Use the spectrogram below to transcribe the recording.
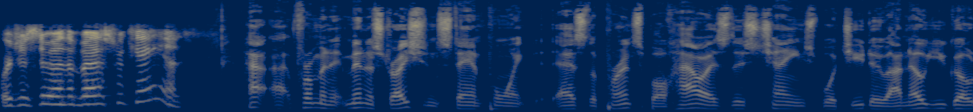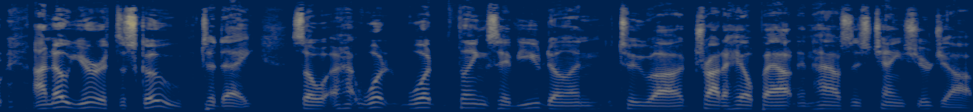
we're just doing the best we can. How, uh, from an administration standpoint, as the principal, how has this changed what you do? I know you go. I know you're at the school today. So, uh, what what things have you done to uh, try to help out, and how has this changed your job?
